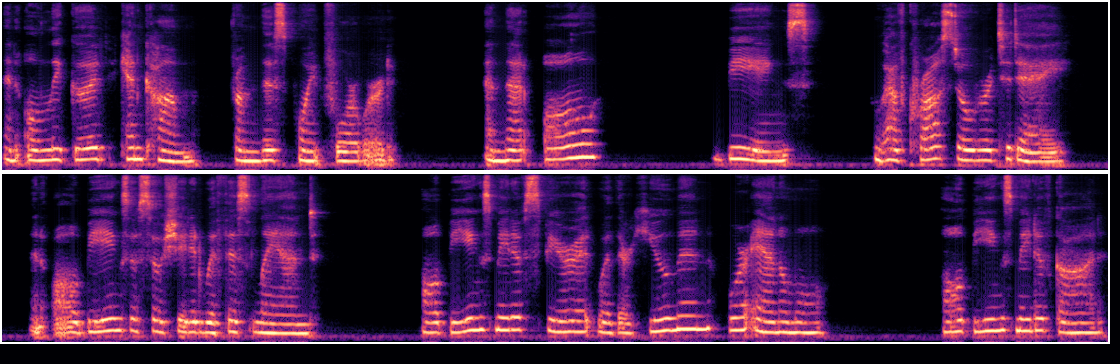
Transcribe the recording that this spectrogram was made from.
and only good can come from this point forward, and that all beings who have crossed over today and all beings associated with this land all beings made of spirit, whether human or animal, all beings made of God,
